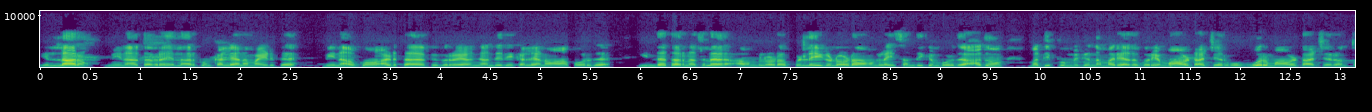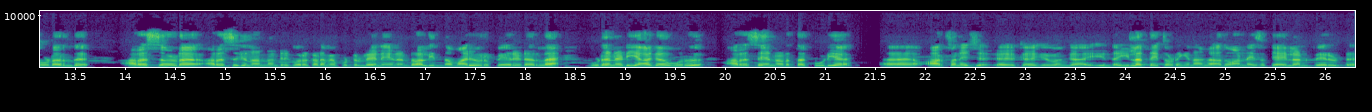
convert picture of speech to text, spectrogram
எல்லாரும் மீனா தவிர எல்லாருக்கும் கல்யாணம் ஆயிடுது. மீனாவுக்கும் அடுத்த பிப்ரவரி அஞ்சாம் தேதி கல்யாணம் ஆக போகிறது இந்த தருணத்தில் அவங்களோட பிள்ளைகளோடு அவங்களை சந்திக்கும் பொழுது அதுவும் மதிப்பு மிகுந்த மரியாதைக்குரிய மாவட்ட ஆட்சியர் ஒவ்வொரு மாவட்ட ஆட்சியரும் தொடர்ந்து அரசோட அரசுக்கு நான் நன்றி கூற கடமைப்பட்டுள்ளேன். ஏனென்றால் இந்த மாதிரி ஒரு பேரிடரில் உடனடியாக ஒரு அரசே நடத்தக்கூடிய ஆர்ஃபனேஜ் இவங்க இந்த இல்லத்தை தொடங்கினாங்க. அதுவும் அன்னை சத்யா இல்லைன்னு பேரிட்டு.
